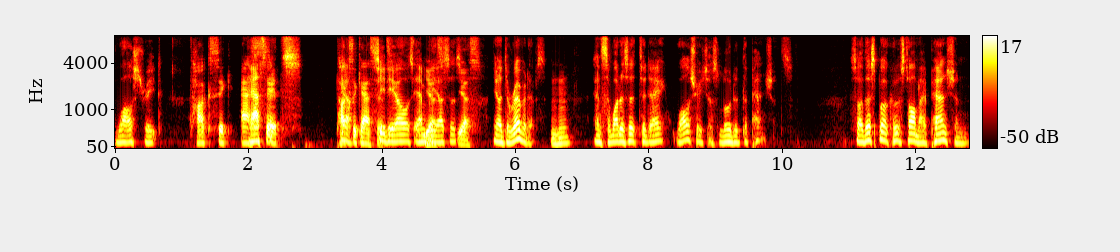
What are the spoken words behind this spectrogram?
Wall Street Toxic assets. assets, Toxic Yeah, assets. CDOs, MBSs, Yes. you know, derivatives. Mm-hmm. And so what is it today? Wall Street just looted the pensions. So this book, Who Stole My Pension,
